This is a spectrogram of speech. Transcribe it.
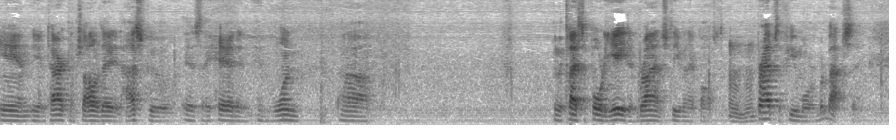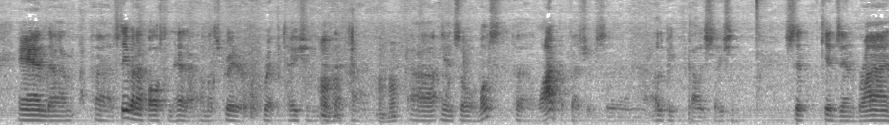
in the entire consolidated high school as they had in, in one, uh, in the class of 48 and Bryan Stephen F. Austin. Mm-hmm. Perhaps a few more, but about the same. And um, uh, Stephen F. Austin had a, a much greater reputation Mhm. at that time. Mm-hmm. Uh, and so most, uh, a lot of professors, uh, other people at College Station, sit kids in. Bryan,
